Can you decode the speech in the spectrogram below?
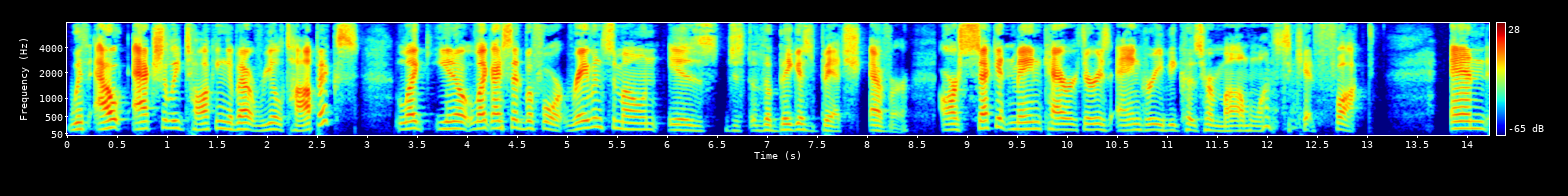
without actually talking about real topics. Like, you know, like I said before, Raven-Symoné is just the biggest bitch ever. Our second main character is angry because her mom wants to get fucked. And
